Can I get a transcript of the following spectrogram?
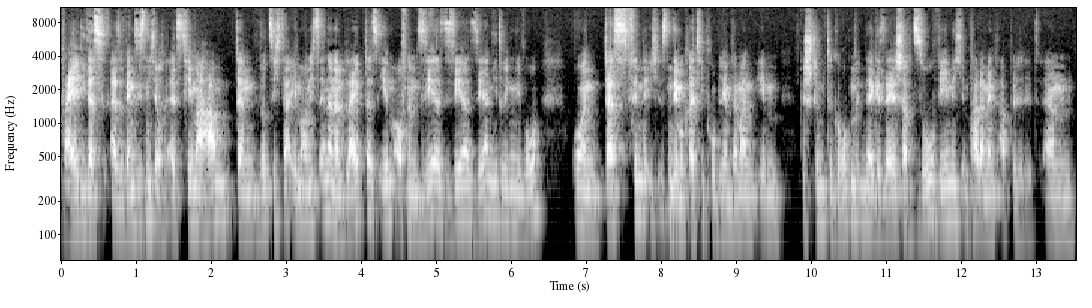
weil die das, also wenn sie es nicht auch als Thema haben, dann wird sich da eben auch nichts ändern. Dann bleibt das eben auf einem sehr, sehr, sehr niedrigen Niveau. Und das, finde ich, ist ein Demokratieproblem, wenn man eben bestimmte Gruppen in der Gesellschaft so wenig im Parlament abbildet. Ähm,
